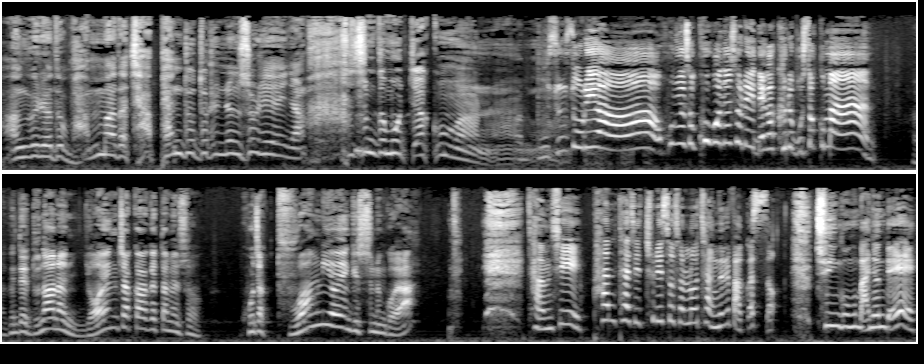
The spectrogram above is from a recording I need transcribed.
안 그래도 밤마다 자판 두드리는 소리에 그냥 한숨도 못 잤구만. 무슨 소리야? 홍여서 코 고는 소리에 내가 글을 못 썼구만. 아, 근데 누나는 여행 작가 하겠다면서 고작 두학리 여행기 쓰는 거야? 잠시 판타지 추리 소설로 장르를 바꿨어. 주인공은 마녀인데.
